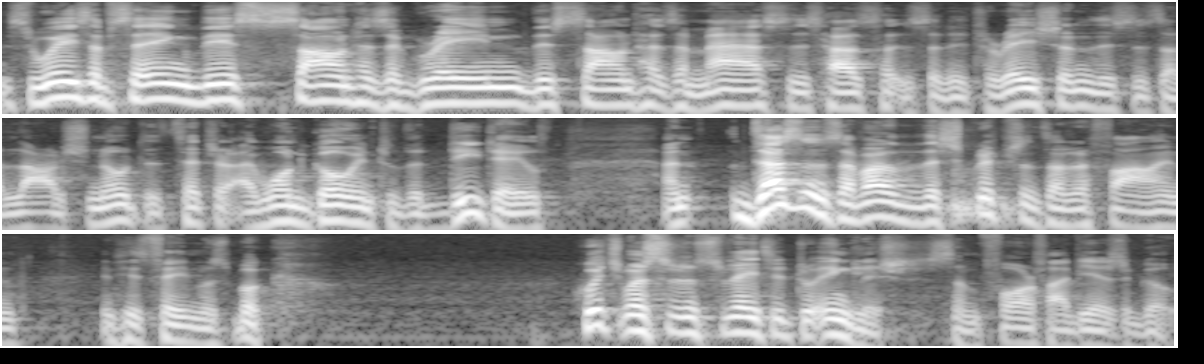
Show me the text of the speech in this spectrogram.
It's ways of saying this sound has a grain, this sound has a mass, this has, an iteration, this is a large note, etc. I won't go into the details. And dozens of other descriptions that are found in his famous book, which was translated to English some four or five years ago.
